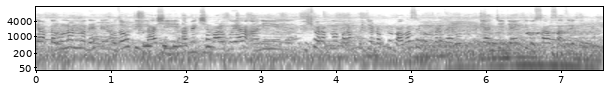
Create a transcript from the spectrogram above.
या तरुणांमध्ये ते रुजवतील अशी अपेक्षा बाळगूया आणि विश्वरत्न परमपूज्य डॉक्टर बाबासाहेब आंबेडकर यांची जयंती उत्साहात साजरी करूया.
